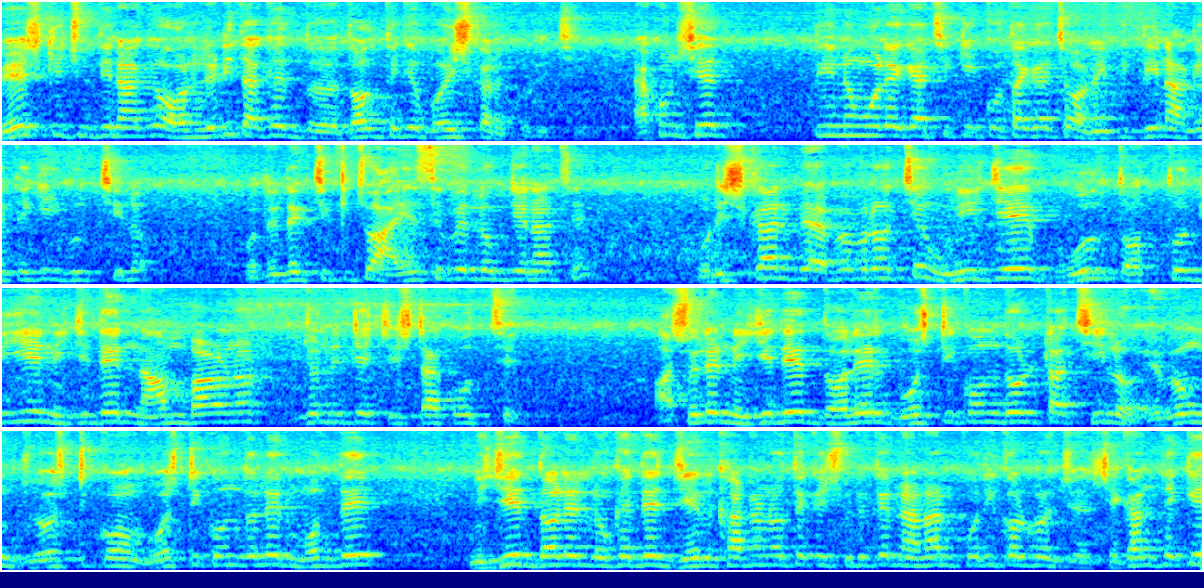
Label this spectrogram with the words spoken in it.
বেশ কিছুদিন আগে অলরেডি তাকে দল থেকে বহিষ্কার করেছি। এখন সে তৃণমূলে গেছে কি কোথায় গেছে অনেক দিন আগে থেকেই ঘুরছিল। ওতে দেখছি কিছু আইএসএফের লোকজন আছে। পরিষ্কার ব্যাপার হচ্ছে উনি যে ভুল তথ্য দিয়ে নিজেদের নাম বাড়ানোর জন্য যে চেষ্টা করছে, আসলে নিজেদের দলের গোষ্ঠীকন্দলটা ছিল এবং গোষ্ঠী গোষ্ঠীকন্দলের মধ্যে নিজের দলের লোকেদের জেল খাটানো থেকে শুরু করে নানান পরিকল্পনা সেখান থেকে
